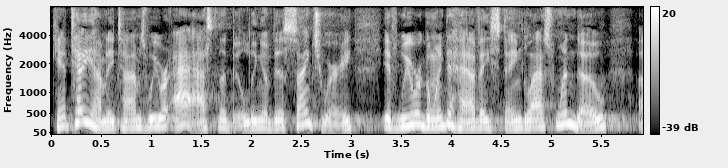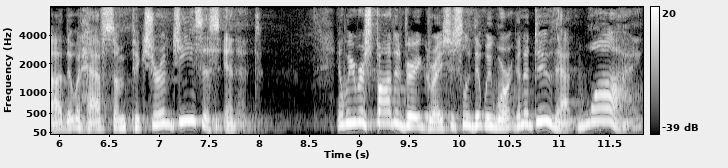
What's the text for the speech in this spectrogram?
Can't tell you how many times we were asked in the building of this sanctuary if we were going to have a stained glass window uh, that would have some picture of Jesus in it. And we responded very graciously that we weren't going to do that. Why?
